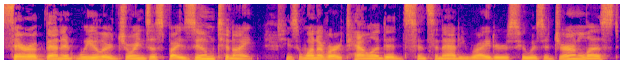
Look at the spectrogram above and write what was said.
Sara Bennett Wealer joins us by Zoom tonight. She's one of our talented Cincinnati writers who is a journalist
